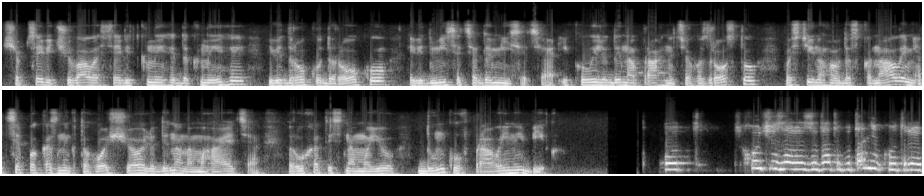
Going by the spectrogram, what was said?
щоб це відчувалося від книги до книги, від року до року, від місяця до місяця. І коли людина прагне цього зросту, постійного вдосконалення, це показник того, що людина намагається рухатись, на мою думку, в правильний бік. От хочу зараз задати питання, котре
